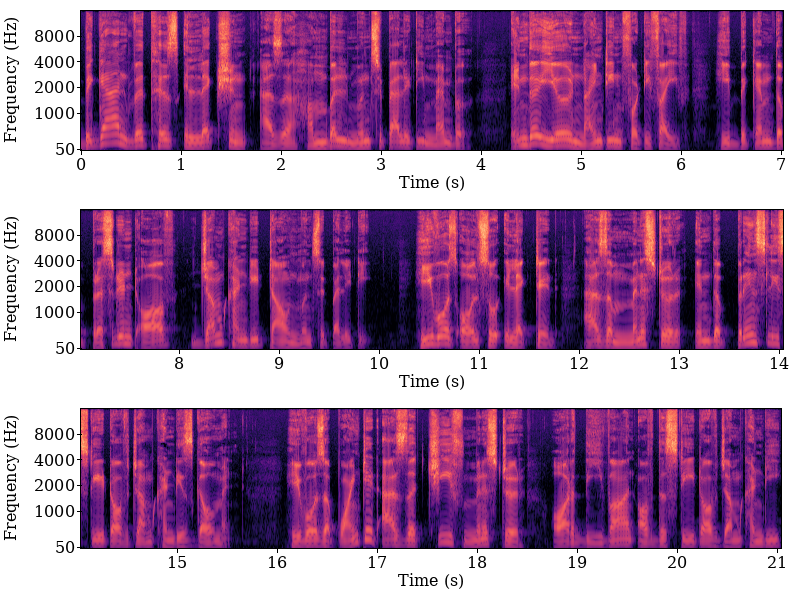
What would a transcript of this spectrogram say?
began with his election as a humble municipality member. In the year 1945, he became the president of Jamkhandi town municipality. He was also elected as a minister in the princely state of Jamkhandi's government. He was appointed as the chief minister or diwan of the state of Jamkhandi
